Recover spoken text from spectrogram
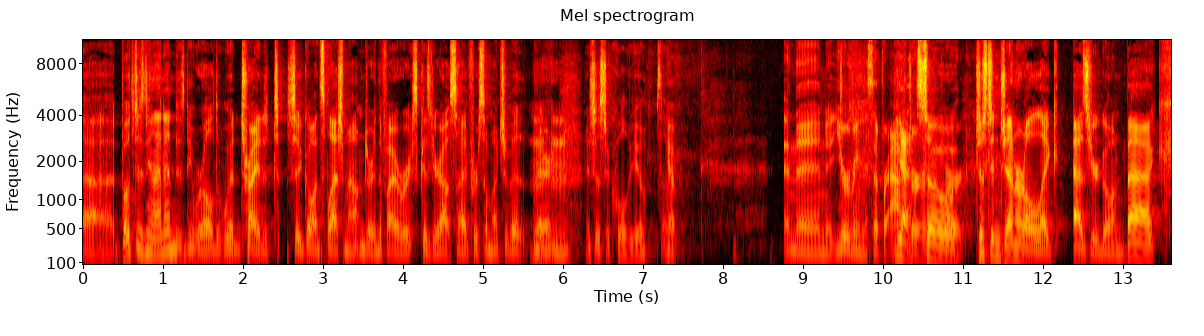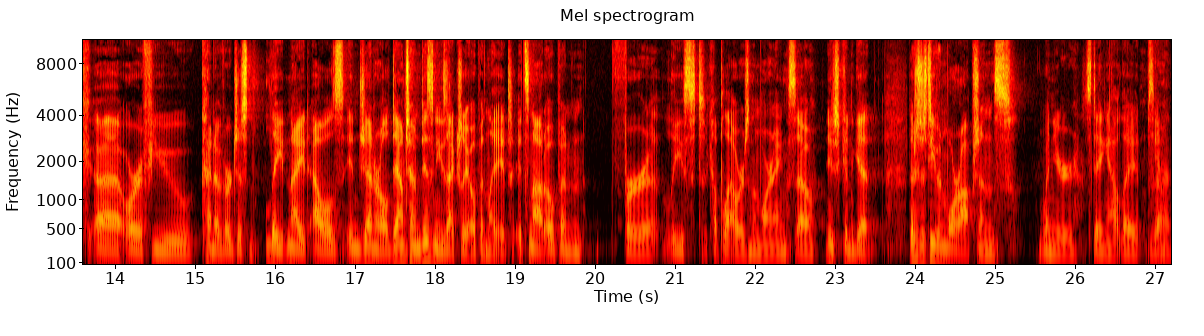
Uh, both Disneyland and Disney World would try to, to go on Splash Mountain during the fireworks because you're outside for so much of it. There, it's just a cool view. So. Mm-hmm. Yep. And then you were bringing this up for after. Yeah. So just in general, like as you're going back, uh, or if you kind of are just late night owls in general, downtown Disney is actually open late. It's not open for at least a couple hours in the morning. So you just can get. There's just even more options when you're staying out late. So. Yeah.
